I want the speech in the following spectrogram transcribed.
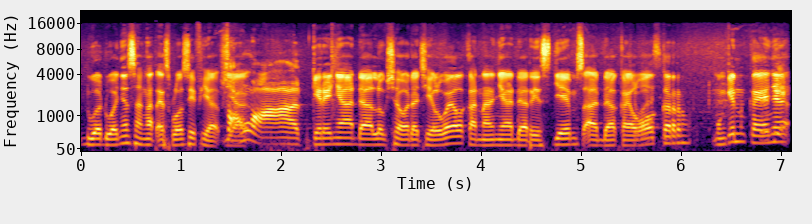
dua-duanya sangat eksplosif ya. Ya, Sangat. kirinya ada Luke Shaw, ada Chilwell, kanannya ada Rhys James, ada Kyle Walker. Mungkin kayaknya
